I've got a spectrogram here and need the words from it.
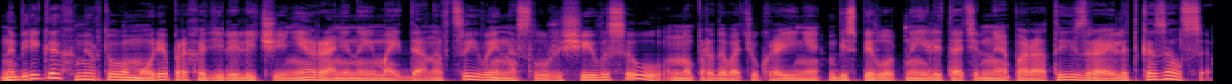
На берегах Мертвого моря проходили лечение раненые майдановцы и военнослужащие ВСУ, но продавать Украине беспилотные летательные аппараты Израиль отказался.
